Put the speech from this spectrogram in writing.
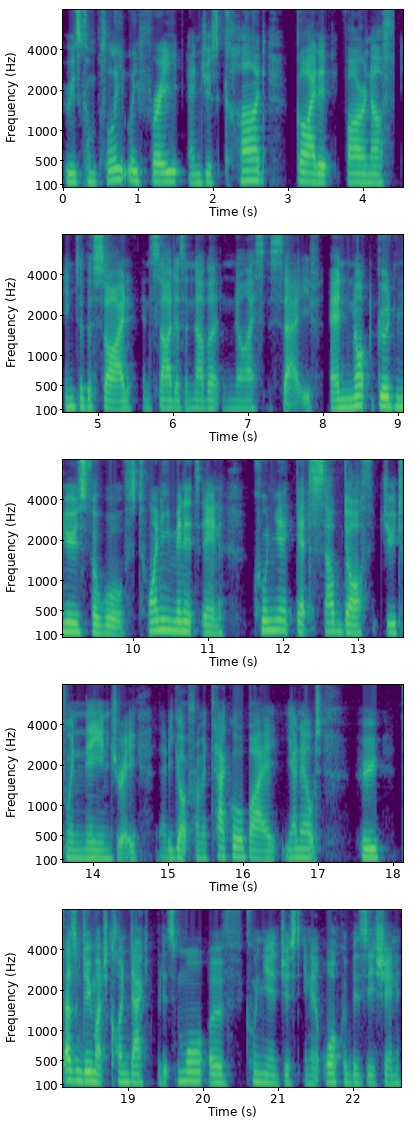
who is completely free and just can't guide it far enough into the side, and Sa does another nice save. And not good news for Wolves. 20 minutes in, Cunha gets subbed off due to a knee injury that he got from a tackle by Janelt, who doesn't do much contact, but it's more of Cunha just in an awkward position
